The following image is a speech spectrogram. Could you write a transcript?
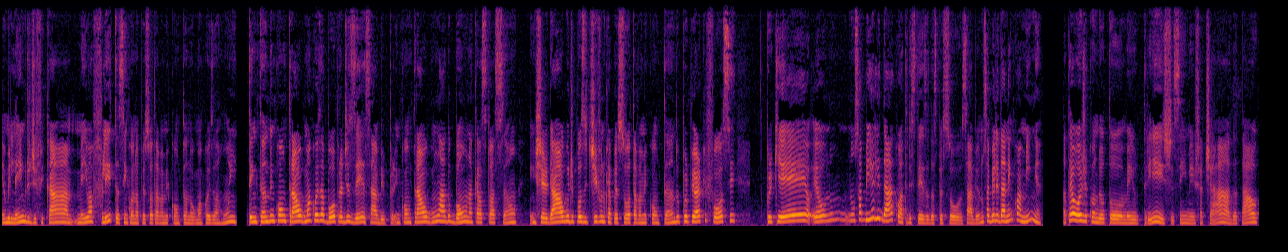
Eu me lembro de ficar meio aflita assim quando a pessoa estava me contando alguma coisa ruim, tentando encontrar alguma coisa boa para dizer, sabe? Encontrar algum lado bom naquela situação, enxergar algo de positivo no que a pessoa estava me contando, por pior que fosse, porque eu não, não sabia lidar com a tristeza das pessoas, sabe? Eu não sabia lidar nem com a minha. Até hoje, quando eu tô meio triste, assim, meio chateada tal,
